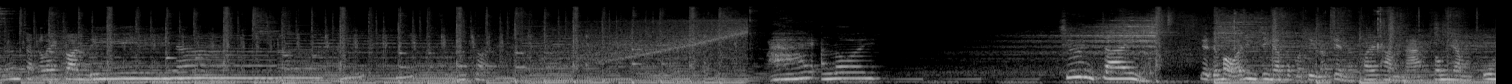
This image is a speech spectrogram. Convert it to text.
เริ่มจากอะไรก่อนดี นใจอยากจะบอกว่าจริงๆอะปกติแล้วเกดไม่ค่อยทำนะ ต้มยำกุ้ง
